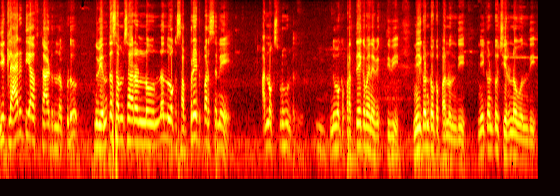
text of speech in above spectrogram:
ఈ క్లారిటీ ఆఫ్ థాట్ ఉన్నప్పుడు నువ్వు ఎంత సంసారంలో ఉన్నా నువ్వు ఒక సపరేట్ పర్సనే అన్న ఒక స్పృహ ఉంటుంది. నువ్వు ఒక ప్రత్యేకమైన వ్యక్తివి. నీకంటూ ఒక పని ఉంది. నీకంటూ చిరునవ్వు ఉంది.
